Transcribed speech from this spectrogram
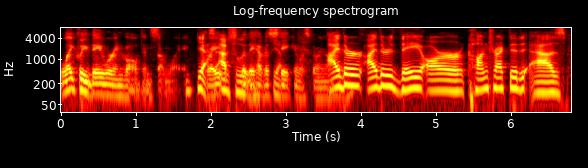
likely they were involved in some way. Yes, right? So absolutely. they have a Yeah. stake in what's going on. Either either they are contracted as j-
